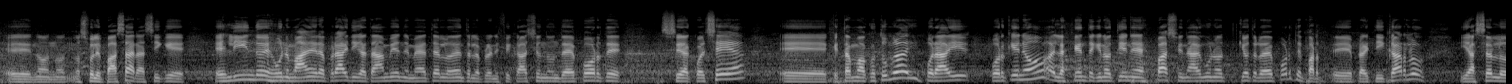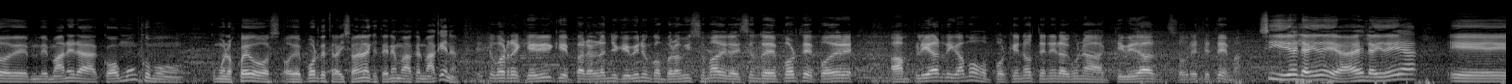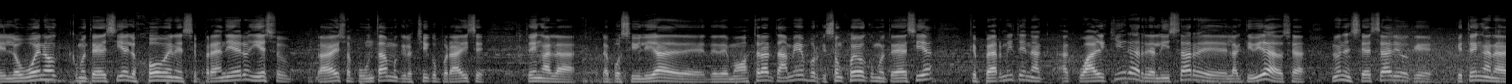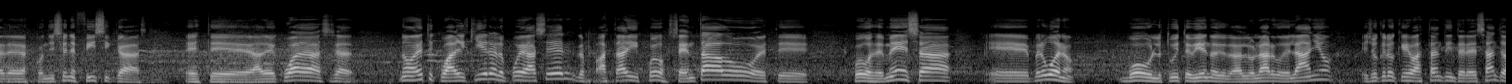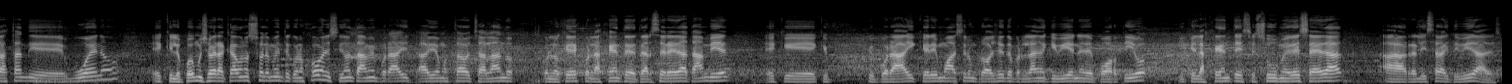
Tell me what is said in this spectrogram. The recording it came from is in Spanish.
eh, no, no, suele pasar, así que es lindo, es una manera práctica también de meterlo dentro de la planificación de un deporte, sea cual sea, eh, que estamos acostumbrados y por ahí, ¿por qué no? A la gente que no tiene espacio en algún que otro deporte, eh, practicarlo y hacerlo de, manera común como, como los juegos o deportes tradicionales que tenemos acá en Maquena. Esto va a requerir que para el año que viene un compromiso más de la edición de deporte, poder ampliar, digamos, o por qué no tener alguna actividad sobre este tema. Sí, es la idea, es la idea. Eh, lo bueno, como te decía, los jóvenes se prendieron y eso, a eso apuntamos, que los chicos por ahí se tengan la, posibilidad de, demostrar también, porque son juegos, como te decía, que permiten a, cualquiera realizar eh, la actividad. O sea, no es necesario que, tengan las condiciones físicas este, adecuadas. O sea, no, este cualquiera lo puede hacer, hasta hay juegos sentados, este, juegos de mesa, eh, pero bueno, vos lo estuviste viendo a lo largo del año yo creo que es bastante interesante, bastante bueno, eh, que lo podemos llevar a cabo no solamente con los jóvenes, sino también por ahí habíamos estado charlando con lo que es con la gente de tercera edad también, eh, que, que, por ahí queremos hacer un proyecto para el año que viene deportivo y que la gente se sume de esa edad a realizar actividades.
